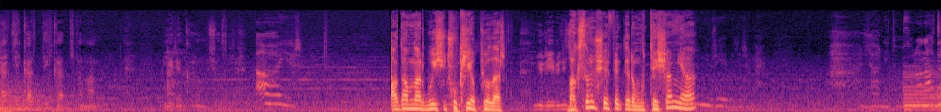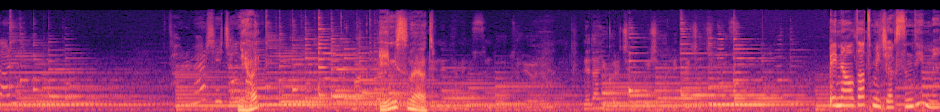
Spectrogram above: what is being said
Ha, dikkat dikkat tamam. Bir yerin kırılmış olabilir. Adamlar bu işi çok iyi yapıyorlar. Baksana şu efektlere muhteşem ya. Nihal iyi misin hayatım? Neden yukarı çıkıp bu işi halletmeye çalışmıyorsun? Beni aldatmayacaksın değil mi?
